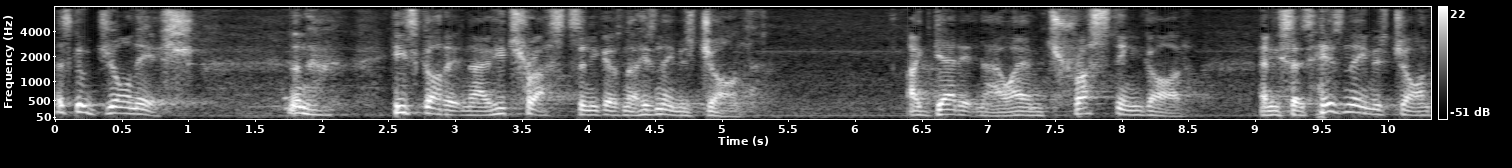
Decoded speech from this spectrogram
let's go John-ish. And he's got it now. He trusts, and he goes, no, his name is John. I get it now. I am trusting God. And he says, His name is John.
